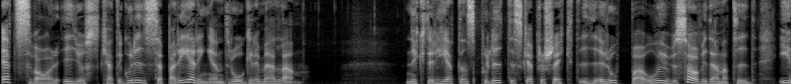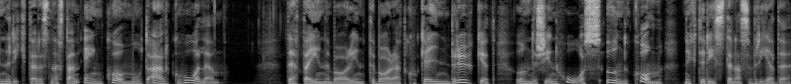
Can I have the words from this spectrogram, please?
Ett svar är just kategorisepareringen droger emellan. Nykterhetens politiska projekt i Europa och USA vid denna tid inriktades nästan enkom mot alkoholen. Detta innebar inte bara att kokainbruket under sin hås undkom nykteristernas vrede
